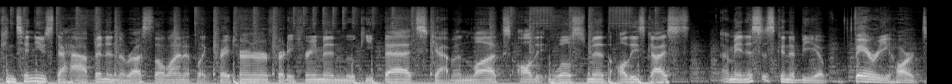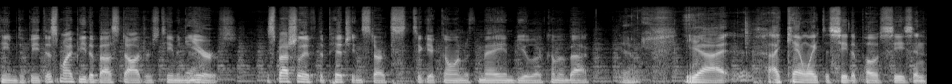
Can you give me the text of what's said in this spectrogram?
continues to happen in the rest of the lineup, like Trea Turner, Freddie Freeman, Mookie Betts, Gavin Lux, all the Will Smith, all these guys, I mean, this is going to be a very hard team to beat. This might be the best Dodgers team in years, especially if the pitching starts to get going with May and Buehler coming back. Yeah. Yeah, I, I can't wait to see the postseason.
